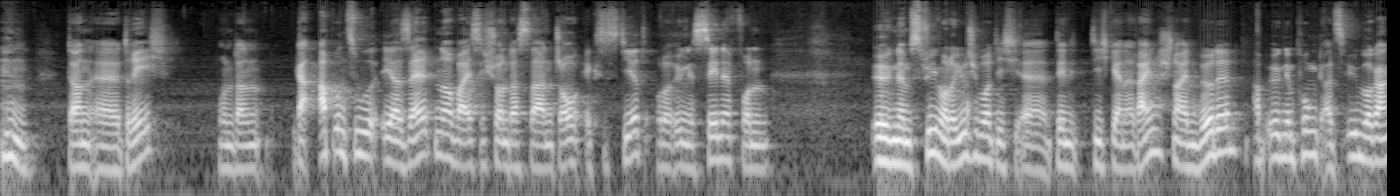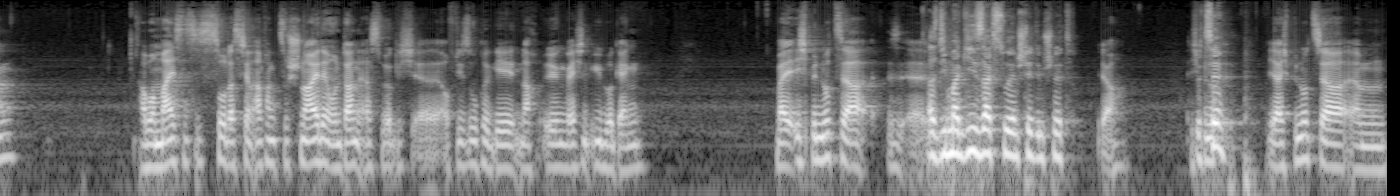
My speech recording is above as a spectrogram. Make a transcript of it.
Dann äh, drehe ich und dann ab und zu eher seltener weiß ich schon, dass da ein Joke existiert oder irgendeine Szene von irgendeinem Streamer oder YouTuber, die ich, äh, den, die ich gerne reinschneiden würde, ab irgendeinem Punkt als Übergang. Aber meistens ist es so, dass ich dann anfange zu schneiden und dann erst wirklich äh, auf die Suche gehe nach irgendwelchen Übergängen. Weil ich benutze ja äh, Also die Magie, sagst du, entsteht im Schnitt. Ja. Ich benutze, ja, ich benutze ja ähm,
